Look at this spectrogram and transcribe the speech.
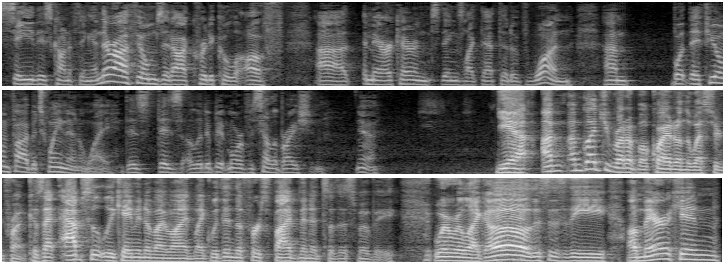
see this kind of thing. And there are films that are critical of uh, America and things like that that have won, um, but they're few and far between in a way. There's there's a little bit more of a celebration. Yeah. Yeah, I'm I'm glad you brought up All Quiet on the Western Front because that absolutely came into my mind like within the first five minutes of this movie, where we're like, oh, this is the American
